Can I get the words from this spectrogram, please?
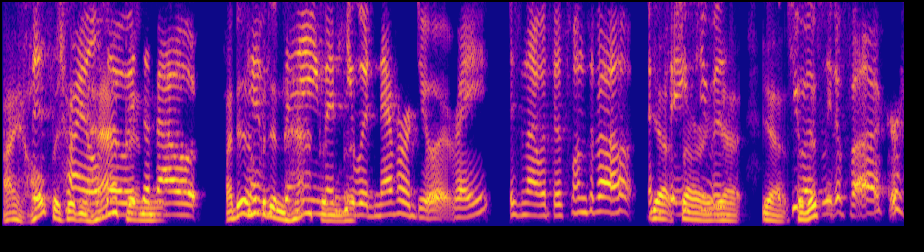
I hope this it didn't trial happen. though is about I did hope it him didn't saying happen. that he but- would never do it, right? Isn't that what this one's about? And yeah, sorry. was Yeah, yeah. too So this to fuck or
